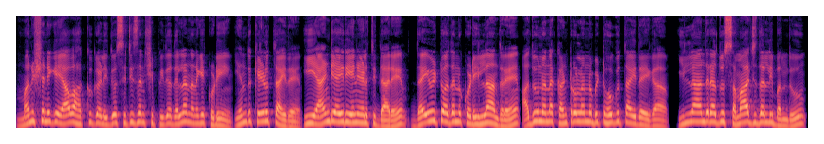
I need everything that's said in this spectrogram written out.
ಮನುಷ್ಯನಿಗೆ ಯಾವ ಹಕ್ಕುಗಳಿದೆಯೋ ಸಿಟಿಸನ್ಶಿಪ್ ಇದೆಯೋ ಅದೆಲ್ಲ ನನಗೆ ಕೊಡಿ ಎಂದು ಕೇಳುತ್ತಾ ಇದೆ. ಈ ಆಂಡಿ ಐರಿ ಏನ್ ಹೇಳುತ್ತಿದ್ದಾರೆ? ದಯವಿಟ್ಟು ಅದನ್ನು ಕೊಡಿ ಇಲ್ಲ ಅಂದ್ರೆ ಅದು ನನ್ನ ಕಂಟ್ರೋಲ್ ಅನ್ನು ಬಿಟ್ಟು ಹೋಗುತ್ತಾ ಇದೆ ಈಗ. ಇಲ್ಲ ಅಂದ್ರೆ ಅದು ಸಮಾಜದಲ್ಲಿ ಬಂದು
